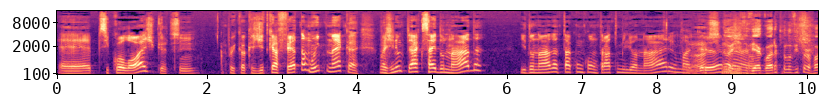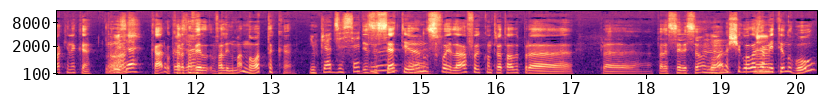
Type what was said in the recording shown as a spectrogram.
é, psicológica, Sim. porque eu acredito que afeta muito, né, cara? Imagina um cara que sai do nada e do nada tá com um contrato milionário, uma Nossa. grana. Não, a gente vê agora pelo Vitor Roque, né, cara? Pois Nossa. é. Cara, o cara Pois tá é. vel- valendo uma nota, cara. E um piá de 17, 17 anos. anos, foi lá, foi contratado pra, pra, pra seleção Uhum. agora, chegou lá já É. metendo gol.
